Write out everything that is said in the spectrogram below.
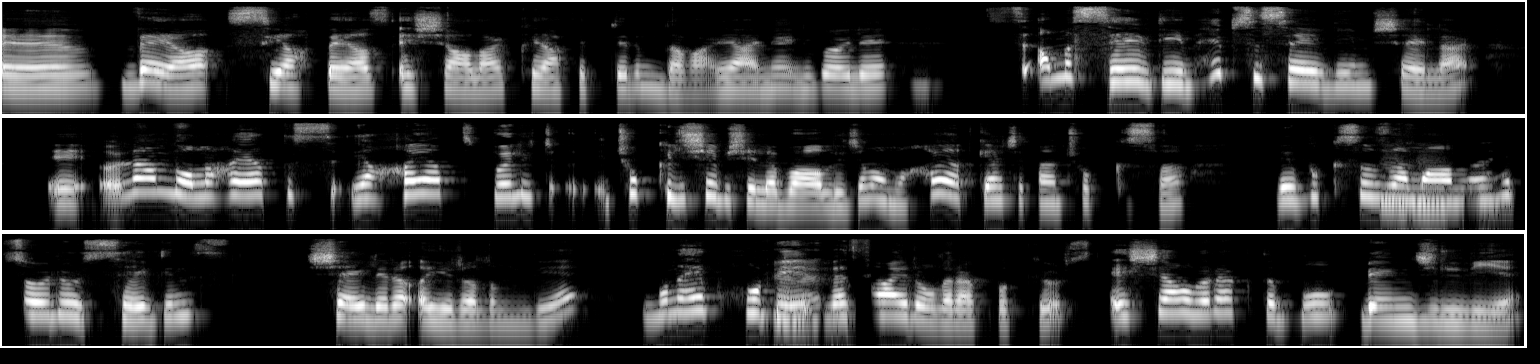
Ee, veya siyah beyaz eşyalar, kıyafetlerim de var. Yani hani böyle ama sevdiğim, hepsi sevdiğim şeyler. Ee, önemli olan hayatta ya hayat böyle çok klişe bir şeyle bağlayacağım ama hayat gerçekten çok kısa ve bu kısa zamanı hep söylüyoruz sevdiğimiz şeylere ayıralım diye. Buna hep hobi evet. vesaire olarak bakıyoruz. Eşya olarak da bu bencilliği,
